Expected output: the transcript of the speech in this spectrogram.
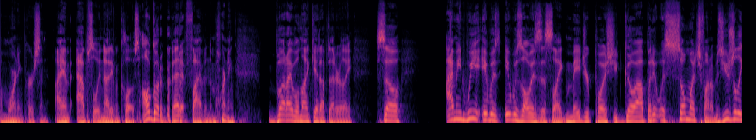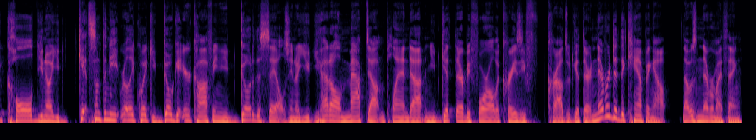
a morning person. I am absolutely not even close. I'll go to bed at five in the morning, but I will not get up that early. So, I mean, we it was it was always this like major push. You'd go out, but it was so much fun. It was usually cold. You know, you'd get something to eat really quick. You'd go get your coffee and you'd go to the sales. You know, you you had it all mapped out and planned out, and you'd get there before all the crazy f- crowds would get there. Never did the camping out. That was never my thing.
